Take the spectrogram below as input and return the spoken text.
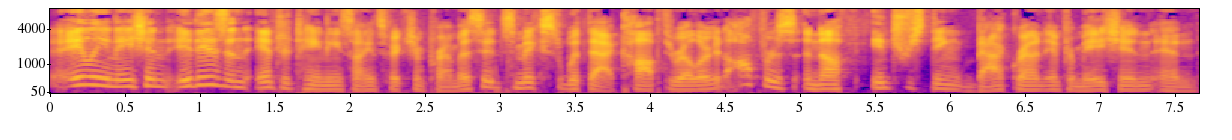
Alien Nation, it is an entertaining science fiction premise. It's mixed with that cop thriller. It offers enough interesting background information and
